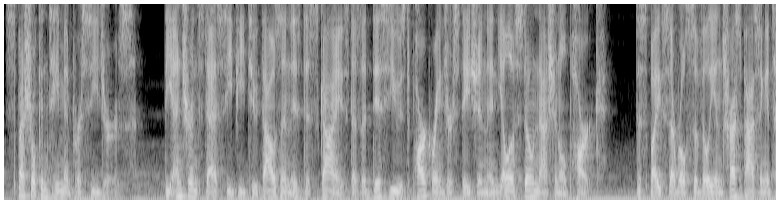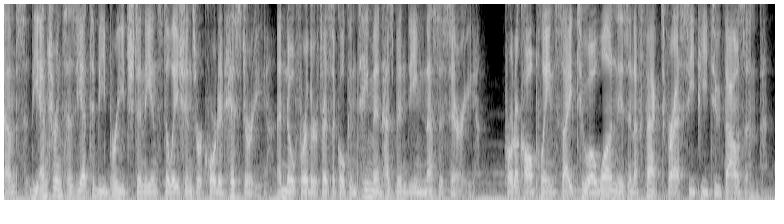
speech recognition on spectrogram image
Special Containment Procedures The entrance to SCP-2000 is disguised as a disused park ranger station in Yellowstone National Park. Despite several civilian trespassing attempts, the entrance has yet to be breached in the installation's recorded history, and no further physical containment has been deemed necessary. Protocol Plain Sight 201 is in effect for SCP-2000.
